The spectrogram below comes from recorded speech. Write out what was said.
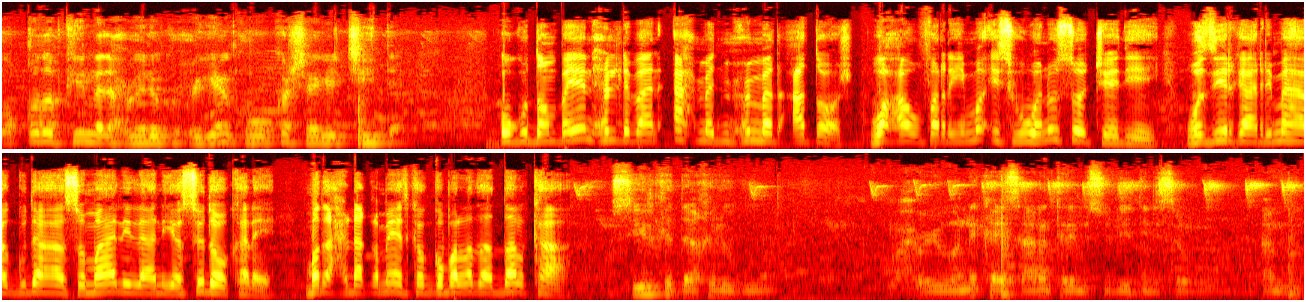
Waa qodobkii madaxweyne ku-xigeenku uu ka sheegay jiidda. Ugu dambayn xildhibaan axmed maxamed cadoosh waxa uu fariimo ishuwan u soo jeediyey wasiirka arrimaha gudaha somalilan iyo sidoo kale madax dhaqameedka gobollada dalka. Wasiirka daakhiligu waxay waa ninka ay saaran tahay mas'uuliyaddan isagu amnigu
